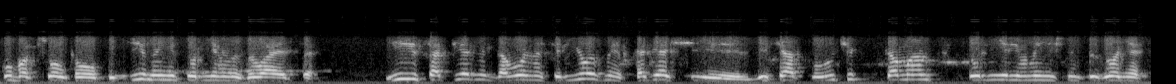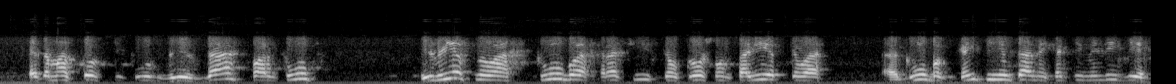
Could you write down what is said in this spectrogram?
Кубок Шелкового пути, ныне турнир называется. И соперник довольно серьезный, входящий в десятку лучших команд в турнире в нынешнем сезоне. Это московский клуб «Звезда», фан-клуб известного клуба российского, в прошлом советского, э, клуба континентальной хоккейной лиги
